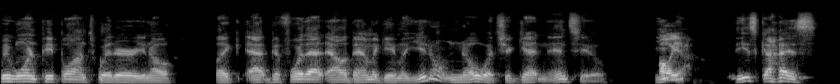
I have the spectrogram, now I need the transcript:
We warned people on Twitter, you know, like at before that Alabama game, like you don't know what you're getting into. You, oh, yeah. These guys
